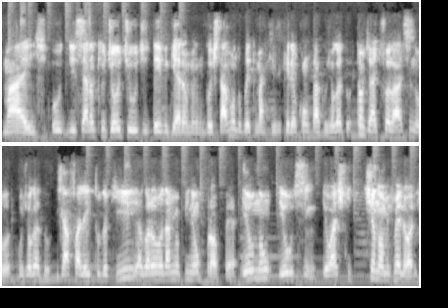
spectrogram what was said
Mas o, disseram que o Joe Jude e David Gettleman gostavam do Blake Martins e queriam contar com o jogador. Então o Giants foi lá, assinou com o jogador. Já falei tudo aqui, agora eu vou dar minha opinião própria. Eu não, eu sim, eu acho que tinha nomes melhores,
